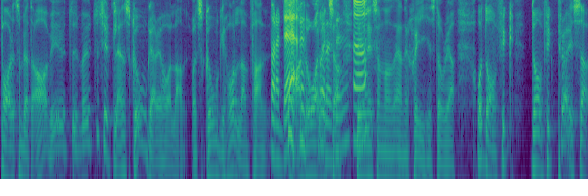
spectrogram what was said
paret som berättade, ja vi är ute, var ute och cyklade en skog här i Holland. Och skog i Holland, fan. Bara där. Hallå, Bara liksom. det. Det är liksom någon energihistoria. Och de fick, de fick pröjsa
